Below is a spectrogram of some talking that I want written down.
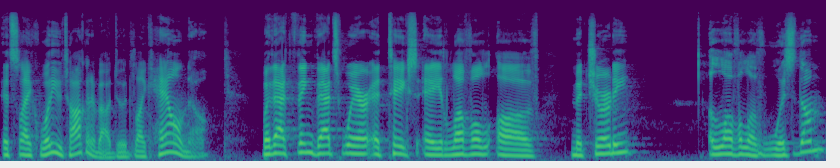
It's like, what are you talking about, dude? Like, hell no. But I think that's where it takes a level of maturity, a level of wisdom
